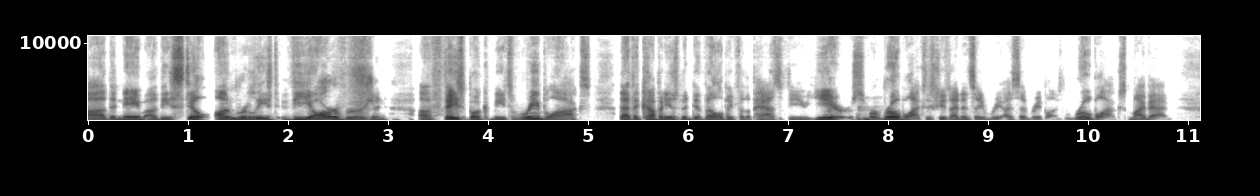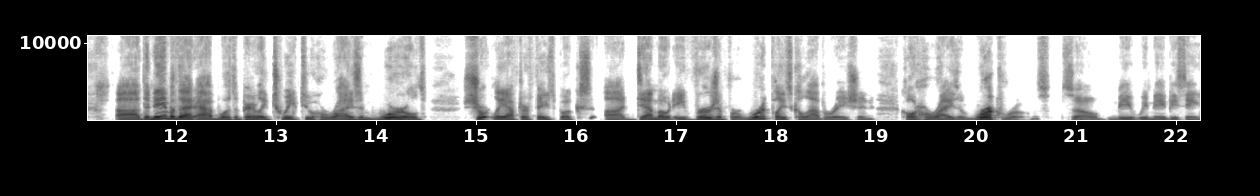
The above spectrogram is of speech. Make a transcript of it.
uh, the name of the still unreleased VR version of Facebook meets Roblox that the company has been developing for the past few years, or Roblox, excuse me. I didn't say re- I said Roblox. Roblox, my bad. Uh, the name of that app was apparently tweaked to Horizon Worlds shortly after Facebook's uh, demoed a version for workplace collaboration called Horizon Workrooms. So we, we may be seeing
